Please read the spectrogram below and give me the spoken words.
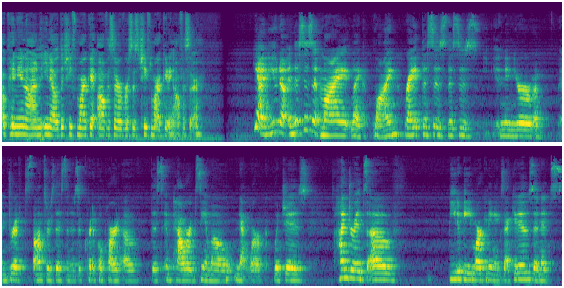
opinion on you know the chief market officer versus chief marketing officer? Yeah, and you know, and this isn't my like line, right? This is this is, and in your uh, and Drift sponsors this and is a critical part of this empowered CMO network, which is hundreds of B2B marketing executives, and it's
